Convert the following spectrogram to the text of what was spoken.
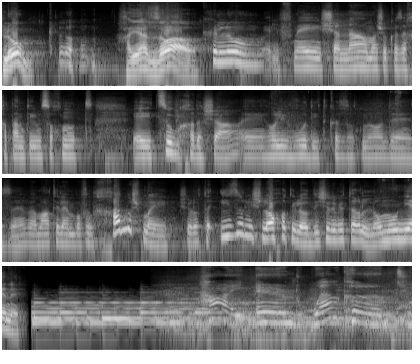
כלום. כלום. חיי הזוהר. כלום. לפני שנה או משהו כזה חתמתי עם סוכנות אה, ייצוג חדשה, אה, הוליוודית כזאת מאוד אה, זה, ואמרתי להם באופן חד משמעי, שלא תעיזו לשלוח אותי לאודישנים יותר, לא מעוניינת. Hi, and welcome to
